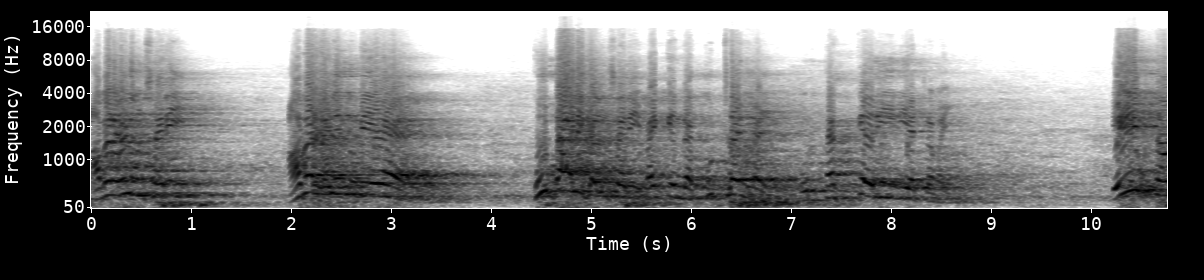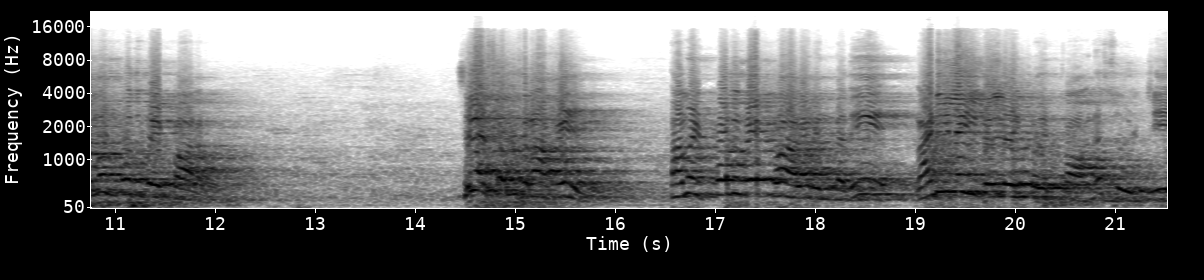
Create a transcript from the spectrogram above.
அவர்களும் சரி அவர்களுடைய கூட்டாளிகளும் சரி வைக்கின்ற குற்றங்கள் ஒரு தக்க ரீதியற்றவை ஏன் தமிழ் பொது வேட்பாளர் சிலர் சொல்கிறார்கள் தமிழ் பொது வேட்பாளர் என்பது ரணிலை வெல்லுவதற்கான சூழ்ச்சி.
